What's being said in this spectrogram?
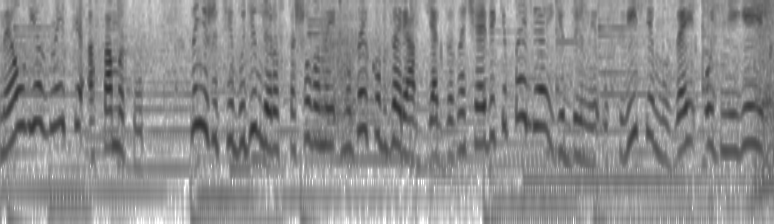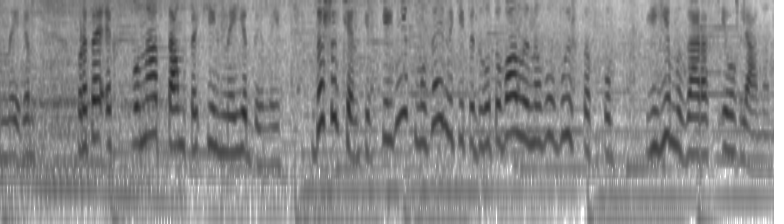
не у в'язниці, а саме тут. Нині ж у цій будівлі розташований музей Кобзаря. Як зазначає Вікіпедія, єдиний у світі музей однієї книги. Проте експонат там таки не єдиний. До Шевченківських днів музейники підготували нову виставку. Її ми зараз і оглянемо.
